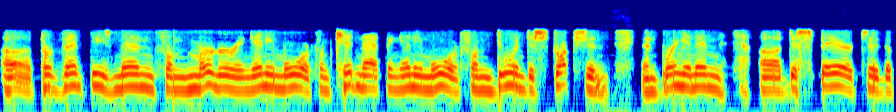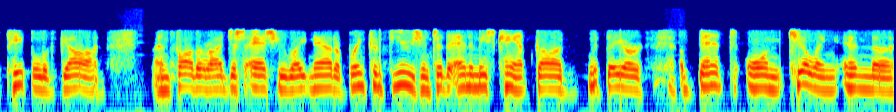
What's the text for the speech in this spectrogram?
uh, prevent these men from murdering anymore, from kidnapping anymore, from doing destruction and bringing in uh, despair to the people of God. And Father, I just ask you right now to bring confusion to the enemy's camp, God. If they are bent on killing and uh,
